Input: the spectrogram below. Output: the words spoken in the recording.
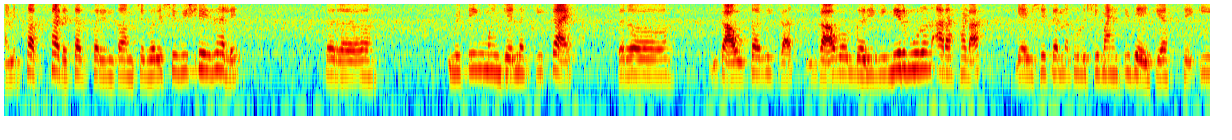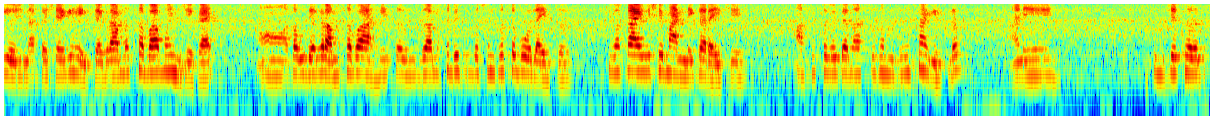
आणि सात साडेसातपर्यंत आमचे बरेचसे विषय झाले. तर मीटिंग म्हणजे नक्की काय? तर गावचा विकास गाव गरिबी निर्मूलन आराखडा याविषयी त्यांना थोडीशी माहिती द्यायची असते की योजना कशा घ्यायच्या ग्रामसभा म्हणजे काय? आता उद्या ग्रामसभा आहे तर ग्रामसभेत बसून कसं बोलायचं? किंवा काय विषय मांडणी करायचे असं सगळं त्यांना असं समजून सांगितलं. आणि तुमचे खरंच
